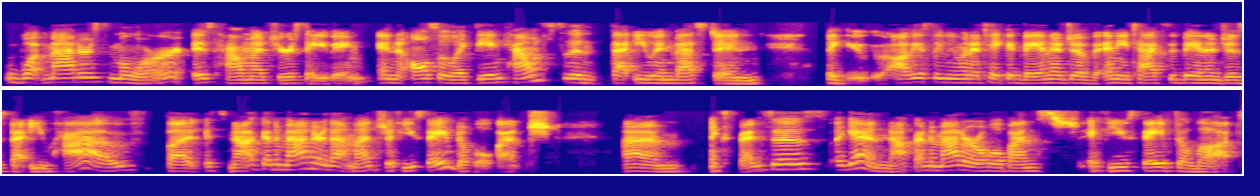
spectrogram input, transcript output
what matters more is how much you're saving and also like the accounts that you invest in. Like obviously we want to take advantage of any tax advantages that you have but it's not going to matter that much if you saved a whole bunch. Um, expenses again not going to matter a whole bunch if you saved a lot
